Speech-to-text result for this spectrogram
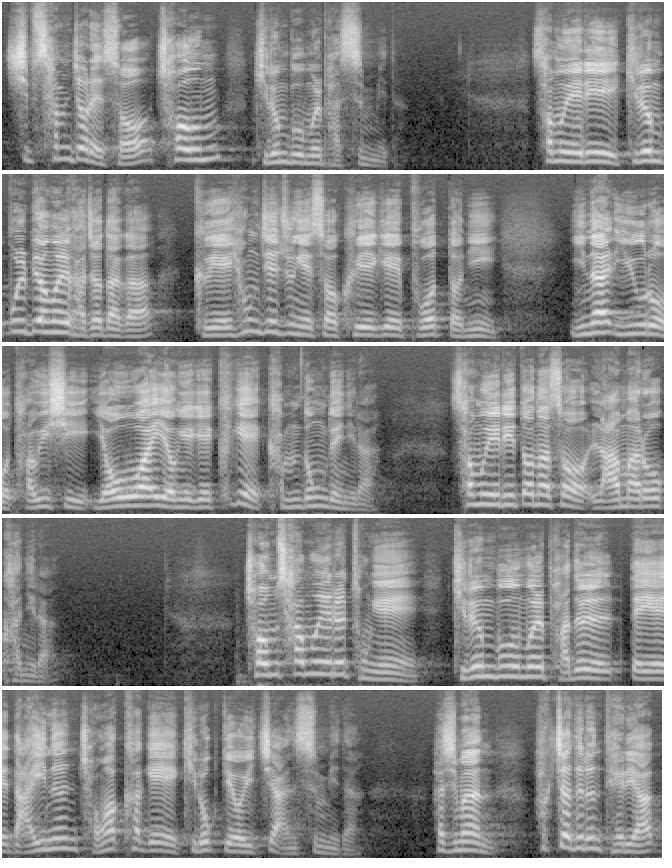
13절에서 처음 기름 부음을 받습니다. 사무엘이 기름 뿔병을 가져다가 그의 형제 중에서 그에게 부었더니 이날 이후로 다윗이 여호와의 영에게 크게 감동되니라. 사무엘이 떠나서 라마로 가니라. 처음 사무엘을 통해 기름 부음을 받을 때의 나이는 정확하게 기록되어 있지 않습니다. 하지만 학자들은 대략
